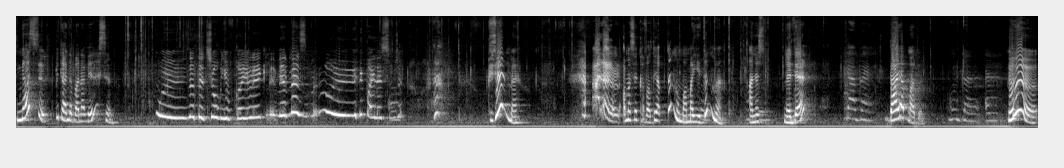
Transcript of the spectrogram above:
Nasıl? Bir tane de bana verirsin. Uy, zaten çok yufka yürekli. Vermez mi? Uy, paylaşınca. Güzel mi? Ama sen kahvaltı yaptın mı? Mama yedin mi? Anne neden? Baba. Daha yapmadın. Burada. Hı.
